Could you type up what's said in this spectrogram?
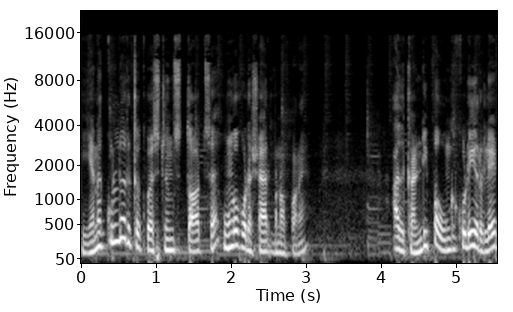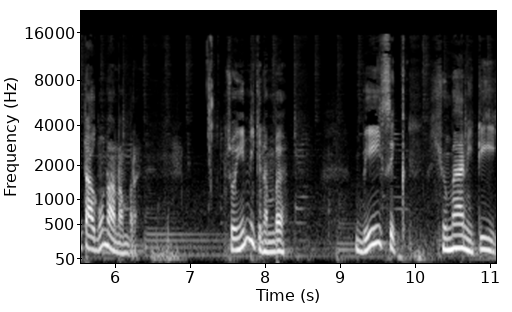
எனக்குள்ளே இருக்க கொஸ்டின்ஸ் தாட்ஸை உங்கள் கூட ஷேர் பண்ண போகிறேன் அது கண்டிப்பாக உங்கள் கூடயே ரிலேட் ஆகும் நான் நம்புகிறேன் ஸோ இன்றைக்கி நம்ம பேசிக் ஹியூமனிட்டி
